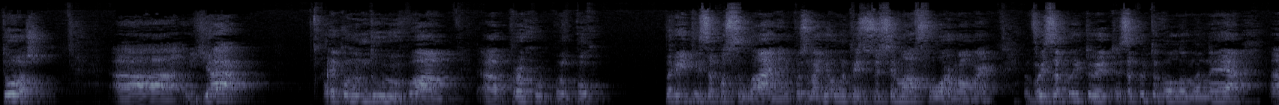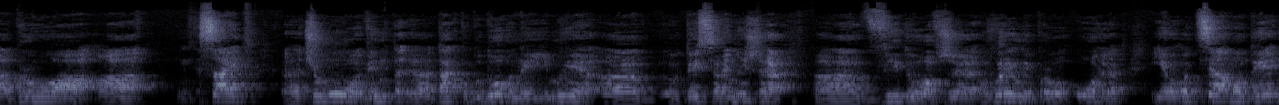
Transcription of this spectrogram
Тож, я рекомендую вам перейти за посиланням, познайомитись з усіма формами. Ви запитуєте, запитували мене про сайт, е, чому він е, так побудований, і ми е, десь раніше відео вже говорили про огляд. І от ця модель,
